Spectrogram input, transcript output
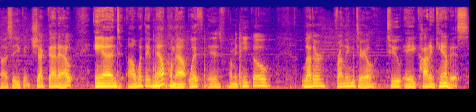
uh, so you can check that out. And uh, what they've now come out with is from an eco leather friendly material to a cotton canvas.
